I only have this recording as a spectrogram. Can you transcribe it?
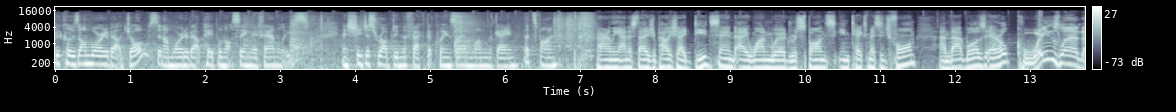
because I'm worried about jobs and I'm worried about people not seeing their families. And she just rubbed in the fact that Queensland won the game. That's fine. Apparently, Annastacia Palaszczuk did send a one word response in text message form, and that was Errol. Queenslander.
